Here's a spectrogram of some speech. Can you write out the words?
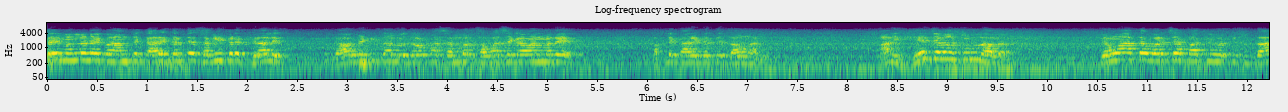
ते म्हणलं नाही पण आमचे कार्यकर्ते सगळीकडे फिरालेत. गावभेटी चालू जवळपास शंभर सव्वाशे गावांमध्ये आपले कार्यकर्ते जाऊन आले. आणि हे जेव्हा सुरू झालं तेव्हा आता वरच्या पातळीवरती सुद्धा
